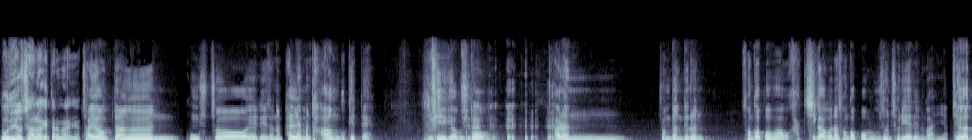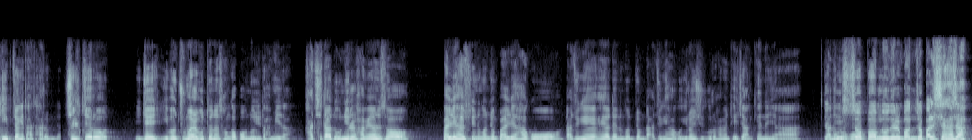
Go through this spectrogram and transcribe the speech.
논의조차 안 하겠다는 거 아니에요? 자유한국당은 공수처에 대해서는 하려면 다음 국회 때 이렇게 얘기하고 있고 다른 정당들은 선거법하고 같이 가거나 선거법을 우선 처리해야 되는 거 아니냐. 제각기 입장이 다 다릅니다. 실제로 이제 이번 주말부터는 선거법 논의도 합니다. 같이 다 논의를 하면서 빨리 할 수 있는 건 좀 빨리 하고 나중에 해야 되는 건 좀 나중에 하고 이런 식으로 하면 되지 않겠느냐. 공수처법 논의를 먼저 빨리 시작하자.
